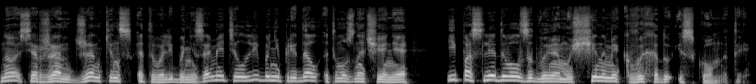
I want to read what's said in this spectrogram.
но сержант Дженкинс этого либо не заметил, либо не придал этому значения — и последовал за двумя мужчинами к выходу из комнаты.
